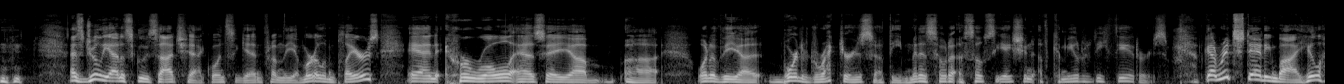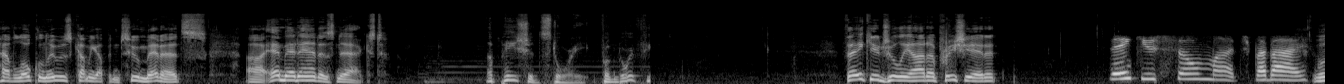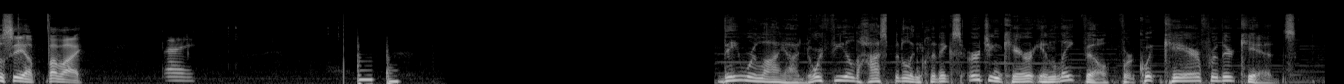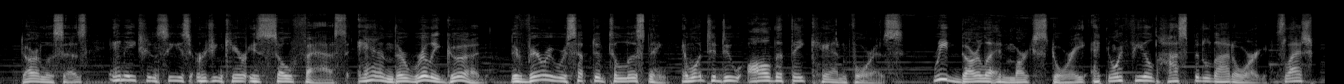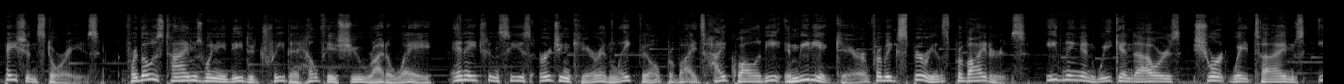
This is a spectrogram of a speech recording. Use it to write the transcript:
That's Julianna Skluzacek, once again from the Merlin Players, and her role as a uh, uh, one of the uh, board of directors of the Minnesota Association of Community Theaters. We've got Rich standing by. He'll have local news coming up in two minutes. Uh, MNN is next. A patient story from Northfield. Thank you, Julianna. Appreciate it. Thank you so much. Bye bye. We'll see you. Bye bye. Bye. They rely on Northfield Hospital and Clinic's urgent care in Lakeville for quick care for their kids. Darla says NHNC's urgent care is so fast and they're really good. They're very receptive to listening and want to do all that they can for us. Read Darla and Mark's story at northfieldhospital.org slash patient stories. For those times when you need to treat a health issue right away, NHNC's urgent care in Lakeville provides high quality, immediate care from experienced providers. Evening and weekend hours, short wait times,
